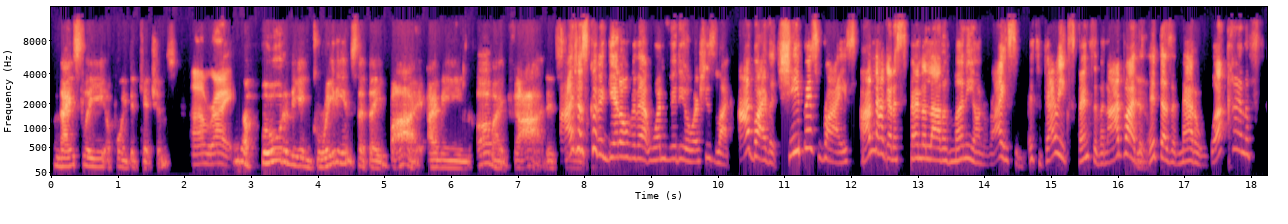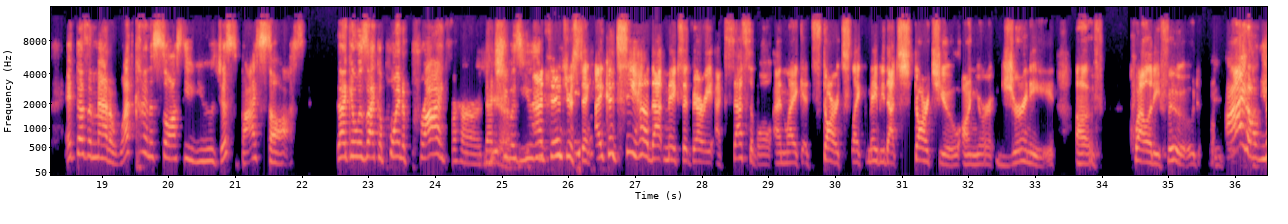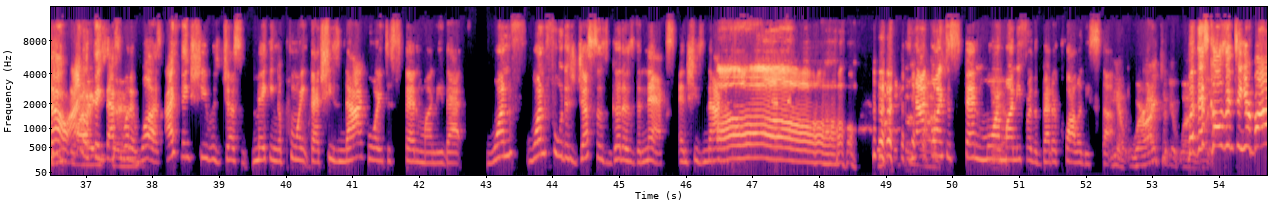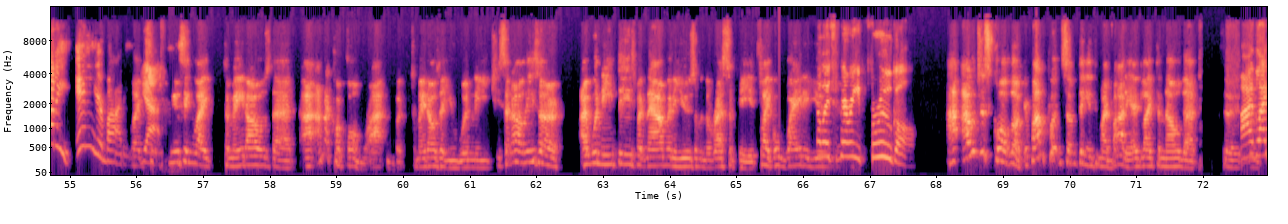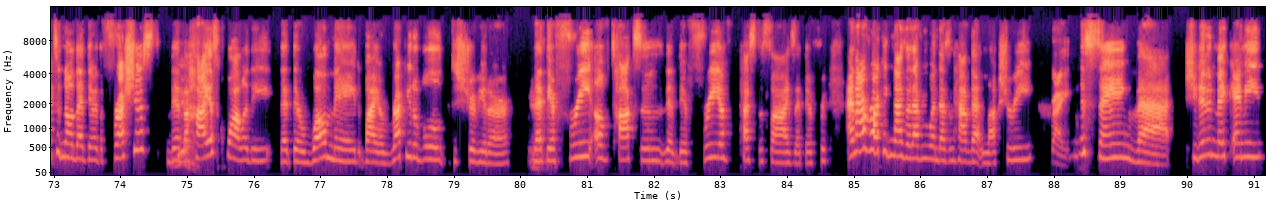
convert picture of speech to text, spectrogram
nicely appointed kitchens. All right. The food and the ingredients that they buy, I mean, oh my God. It's I just couldn't get over that one video where she's like, "I buy the cheapest rice. I'm not gonna spend a lot of money on rice. It's very expensive, and I buy the. Yeah. It doesn't matter what kind of. It doesn't matter what kind of sauce you use. Just buy sauce." Like it was like a point of pride for her that she was using. That's interesting. I could see how that makes it very accessible and like it starts, like maybe that starts you on your journey of quality food. I don't know. I don't think that's what it was. I think she was just making a point that she's not going to spend money that one one food is just as good as the next and she's not Oh, she's not going to spend more Yeah. money for the better quality stuff. Yeah, where I took it was. But this like, goes into your body, in your body. like Yeah. using like tomatoes that I, I'm not going to call them rotten, but tomatoes that you wouldn't eat. She said, "Oh, these are I wouldn't eat these, but now I'm going to use them in the recipe." It's like a way to use. so it's very frugal. I, I would just call. Look, if I'm putting something into my body, I'd like to know that The, I'd the- like to know that they're the freshest, they're Yeah. the highest quality, that they're well made by a reputable distributor, yeah. that they're free of toxins, that they're free of pesticides, that they're free. And I recognize that everyone doesn't have that luxury. Right. Just saying that she didn't make any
